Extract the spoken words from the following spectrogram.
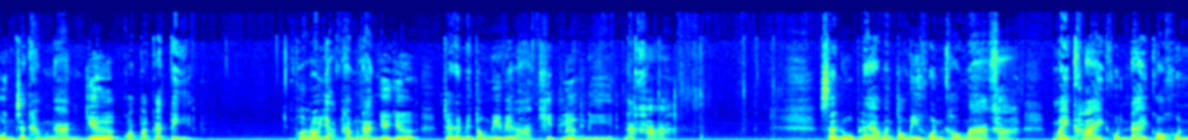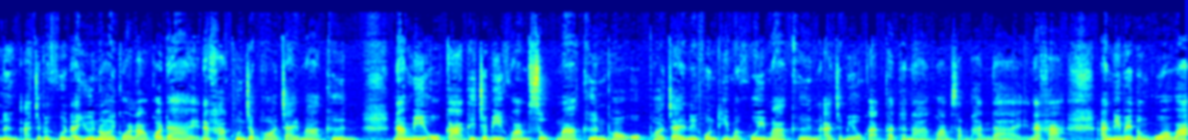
คุณจะทำงานเยอะกว่าปกติเพราะเราอยากทำงานเยอะๆ จะได้ไม่ต้องมีเวลาคิดเรื่องนี้นะคะ สรุปแล้วมันต้องมีคนเข้ามาค่ะ ไม่ใครคนใดก็คนหนึ่ง อาจจะเป็นคนอายุน้อยกว่าเราก็ได้นะคะ คุณจะพอใจมากขึ้นนะมีโอกาสที่จะมีความสุขมากขึ้น พออกพอใจในคนที่มาคุยมากขึ้น อาจจะมีโอกาสพัฒนาความสัมพันธ์ได้นะคะ อันนี้ไม่ต้องกลัวว่า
